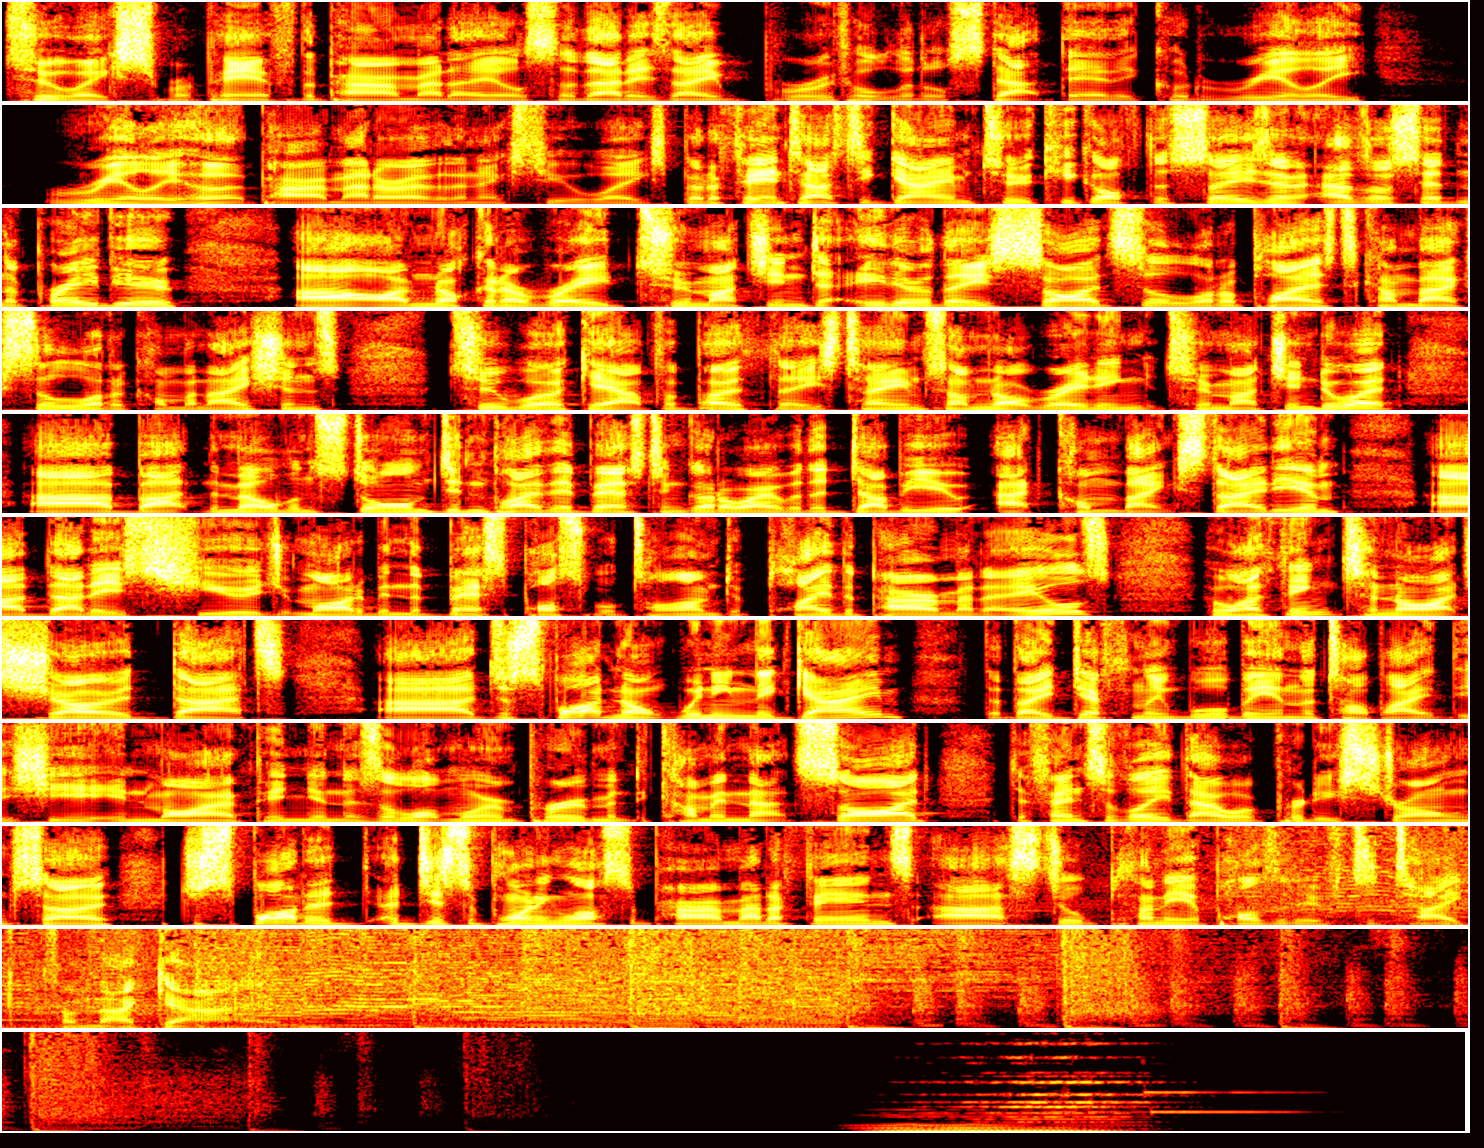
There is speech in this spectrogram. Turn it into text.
two weeks to prepare for the Parramatta Eels. So that is a brutal little stat there that could really really hurt Parramatta over the next few weeks. But a fantastic game to kick off the season. As I said in the preview, uh, I'm not going to read too much into either of these sides. Still a lot of players to come back, still a lot of combinations to work out for both these teams. So I'm not reading too much into it. Uh, but the Melbourne Storm didn't play their best and got away with a W at CommBank Stadium. Uh, that is huge. It might have been the best possible time to play the Parramatta Eels, who I think tonight showed that uh, despite not winning the game, that they definitely will be in the top eight this year, in my my opinion. There's a lot more improvement to come in that side. Defensively, they were pretty strong. So, despite a, a disappointing loss of Parramatta fans, uh, still plenty of positives to take from that game.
